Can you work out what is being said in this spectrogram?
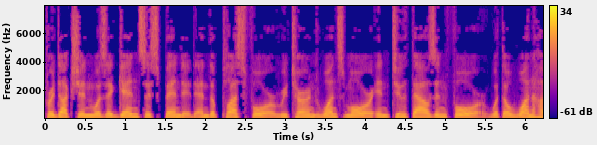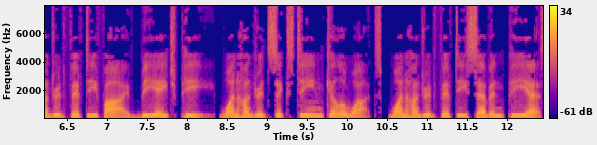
Production was again suspended and the Plus 4 returned once more in 2004 with a 155 bhp, 116 kilowatts, 157 PS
